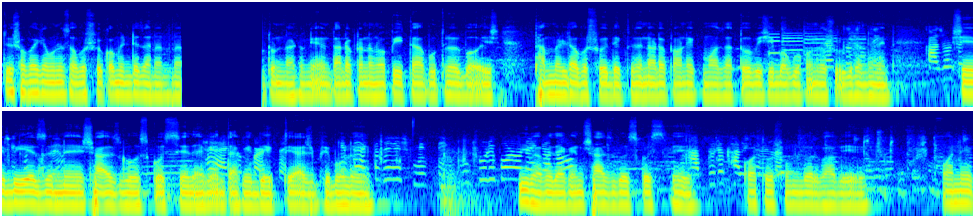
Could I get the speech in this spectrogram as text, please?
তো সবাই কেমন আছে অবশ্যই কমেন্টে জানান না। নতুন নাটক নিয়ে নাটকটার নাম পিতা পুত্রের বয়স। থাম্বেলটা অবশ্যই দেখতেছেন নাটকটা অনেক মজা তো বেশি বকবো কোনো শুরু করে নেবেন। সে বিয়ের জন্য সাজগোজ করছে দেখেন তাকে দেখতে আসবে বলে। কীভাবে দেখেন সাজগোজ করছে কত সুন্দরভাবে। অনেক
